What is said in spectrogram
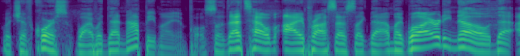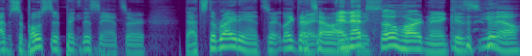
which of course, why would that not be my impulse? So that's how I process like that. I'm like, well, I already know that I'm supposed to pick this answer. That's the right answer. Like that's Right. how I and that's think. so hard, man, because you know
